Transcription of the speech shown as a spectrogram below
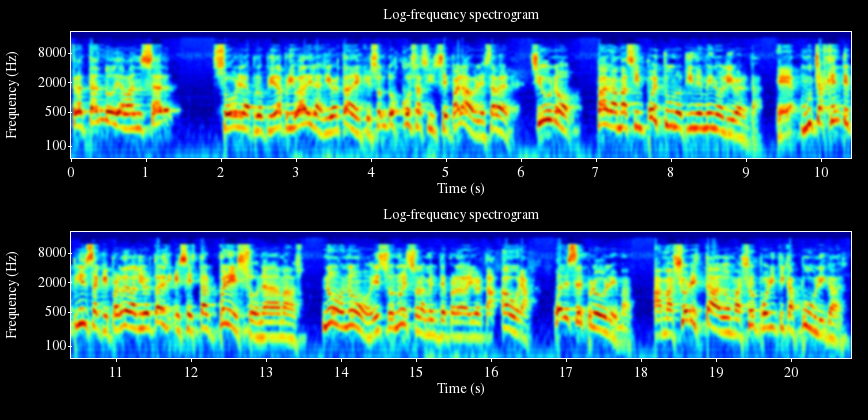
tratando de avanzar sobre la propiedad privada y las libertades, que son dos cosas inseparables. A ver, si uno paga más impuestos, uno tiene menos libertad. Eh, mucha gente piensa que perder la libertad es, estar preso nada más. No, no, eso no es solamente perder la libertad. Ahora, ¿cuál es el problema? A mayor Estado, mayor políticas públicas,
